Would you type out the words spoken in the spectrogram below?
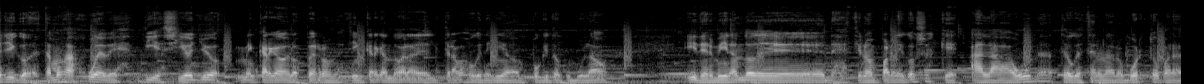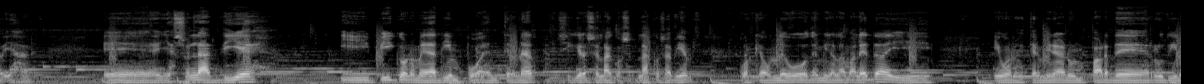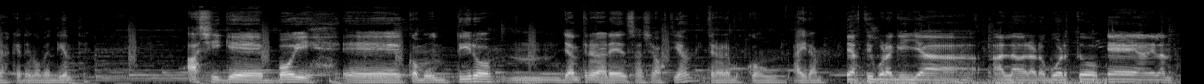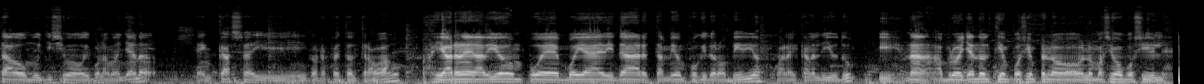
Bueno chicos, estamos a jueves 18, me he encargado de los perros, me estoy encargando ahora del trabajo que tenía un poquito acumulado y terminando de, gestionar un par de cosas que a la una tengo que estar en el aeropuerto para viajar. Eh, ya son las 10 y pico, no me da tiempo a entrenar si quiero hacer las cosas bien, porque aún debo terminar la maleta y, bueno, terminar un par de rutinas que tengo pendientes. Así que voy eh, como un tiro. Mm, ya entrenaré en San Sebastián, entrenaremos con Airam. Ya estoy por aquí ya al lado del aeropuerto. He adelantado muchísimo hoy por la mañana en casa y con respecto al trabajo. Y ahora en el avión pues voy a editar también un poquito los vídeos para el canal de YouTube. Y nada, aprovechando el tiempo siempre lo máximo posible.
